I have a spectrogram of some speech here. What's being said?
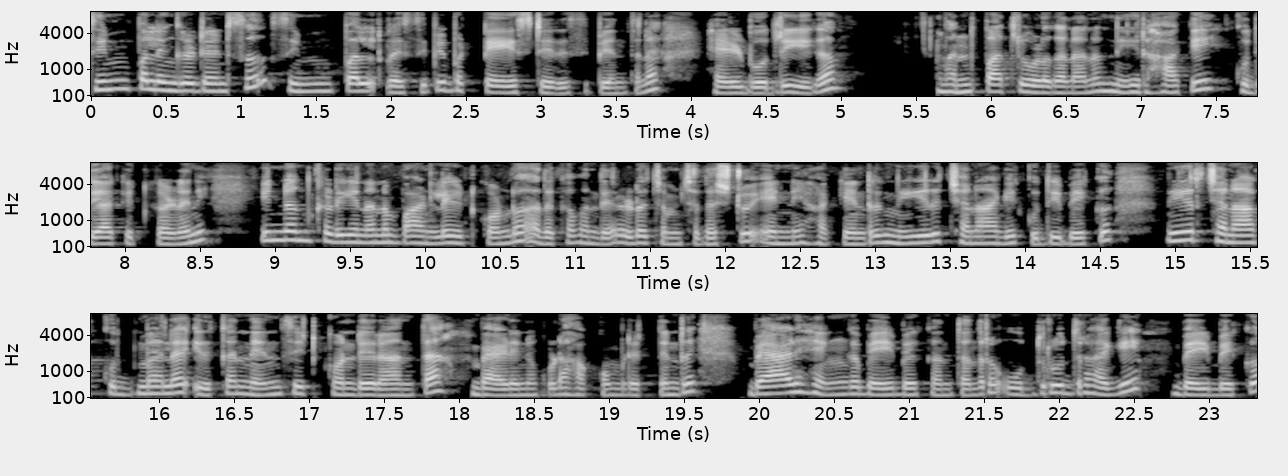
simple ingredients simple recipe but tasty recipe ಅಂತಲೇ ಹೇಳ್ಬೋದು ರೀ ಈಗ. ಒಂದು ಪಾತ್ರೆ ಒಳಗೆ ನಾನು ನೀರು ಹಾಕಿ ಕುದಿಯಾಕೆ ಇಟ್ಕೊಂಡೀನಿ. ಇನ್ನೊಂದು ಕಡೆಗೆ ನಾನು ಬಾಣಲೆ ಇಟ್ಕೊಂಡು ಅದಕ್ಕೆ ಒಂದೆರಡು ಚಮಚದಷ್ಟು ಎಣ್ಣೆ ಹಾಕೇನ್ರಿ ನೀರು ಚೆನ್ನಾಗಿ ಕುದಿಬೇಕು. ನೀರು ಚೆನ್ನಾಗಿ ಕುದ್ಮೇಲೆ ಇದಕ್ಕೆ ನೆನೆಸಿಟ್ಕೊಂಡಿರೋ ಅಂಥ ಬ್ಯಾಳಿನೂ ಕೂಡ ಹಾಕ್ಕೊಂಬಿಟ್ಟಿರ್ತೀನಿ ರೀ ಬ್ಯಾಳಿ ಹೆಂಗೆ ಬೇಯಬೇಕಂತಂದ್ರೆ ಉದ್ರುದ್ರಾಗಿ ಬೇಯಬೇಕು.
